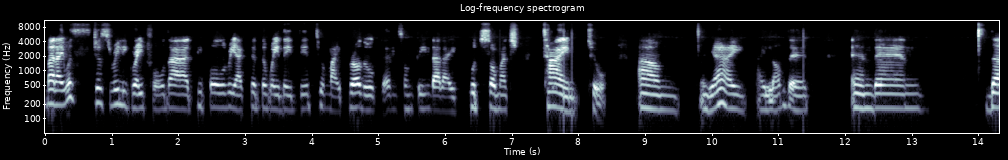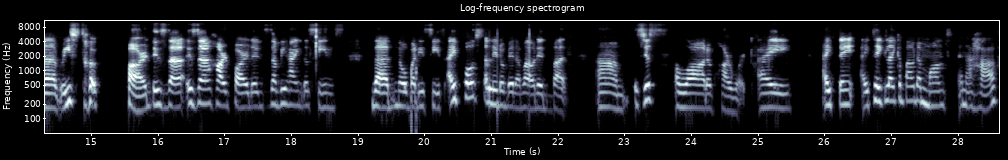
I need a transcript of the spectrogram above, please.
But i was just really grateful that people reacted the way they did to my product and something that i put so much time to. Um and yeah i i loved it. And then the restock part is the is the hard part it's the behind the scenes that nobody sees i post a little bit about it but um it's just a lot of hard work. I I think I take like about a month and a half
